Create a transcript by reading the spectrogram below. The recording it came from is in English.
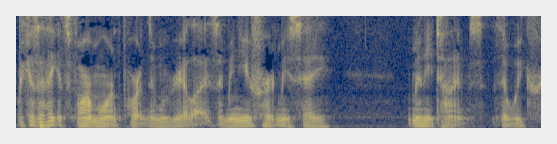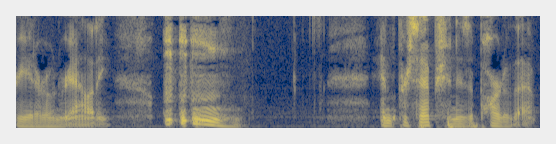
because I think it's far more important than we realize. I mean, you've heard me say many times that we create our own reality. and perception is a part of that.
